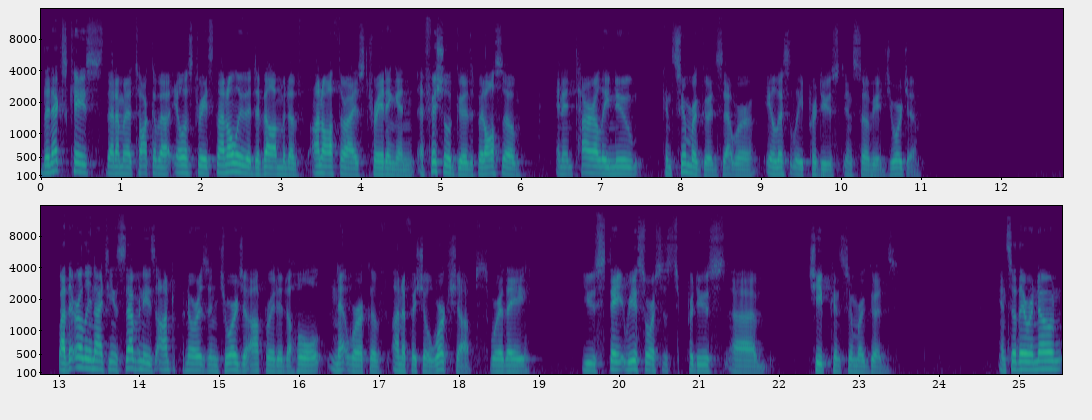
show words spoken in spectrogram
The next case that I'm going to talk about illustrates not only the development of unauthorized trading in official goods, but also an entirely new consumer goods that were illicitly produced in Soviet Georgia. By the early 1970s, entrepreneurs in Georgia operated a whole network of unofficial workshops where they used state resources to produce uh, cheap consumer goods. And so they were known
